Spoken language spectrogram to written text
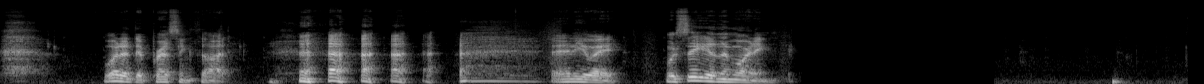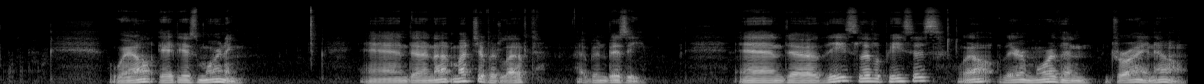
What a depressing thought. Anyway, we'll see you in the morning. Well, it is morning, and uh, not much of it left. I've been busy. And uh, these little pieces, well, they're more than dry now.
